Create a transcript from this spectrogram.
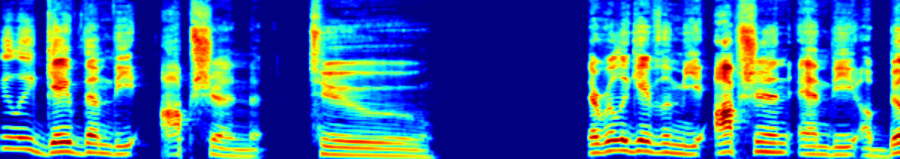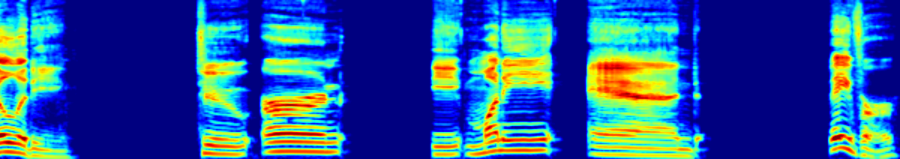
really gave them the option to that really gave them the option and the ability to earn the money and favor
